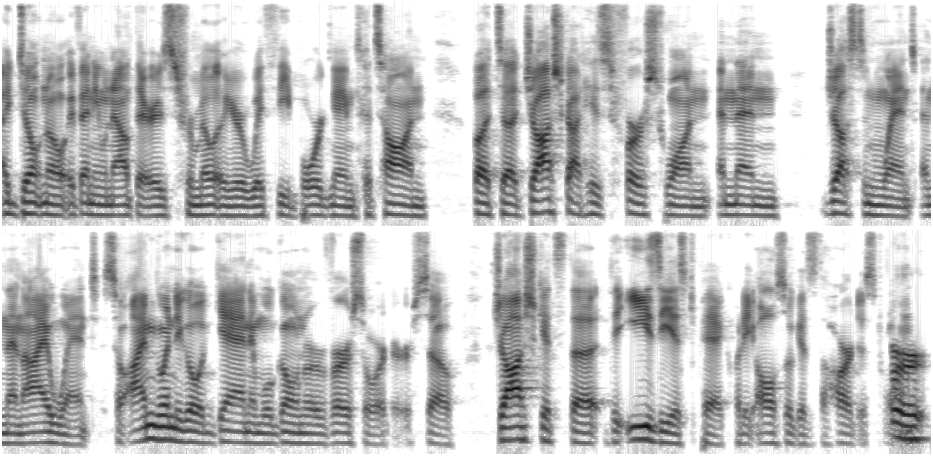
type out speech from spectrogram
I don't know if anyone out there is familiar with the board game Catan, but uh, Josh got his first one, and then Justin went, and then I went. So I'm going to go again, and we'll go in reverse order. So Josh gets the the easiest pick, but he also gets the hardest one. For,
